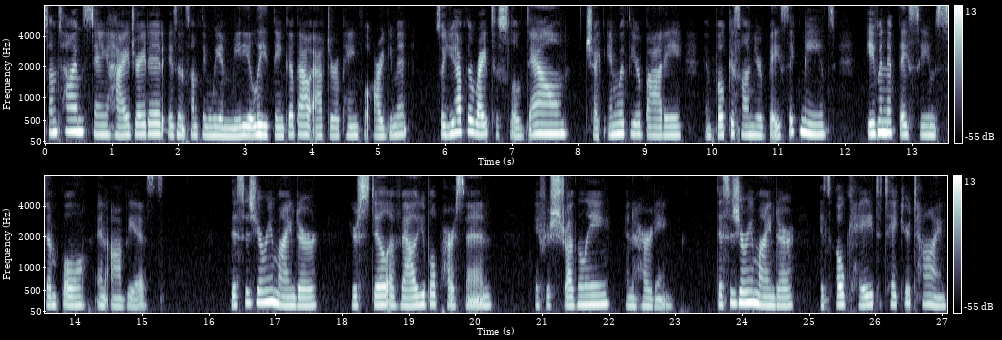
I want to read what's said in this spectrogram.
Sometimes staying hydrated isn't something we immediately think about after a painful argument, so you have the right to slow down, check in with your body, and focus on your basic needs, even if they seem simple and obvious. This is your reminder you're still a valuable person if you're struggling and hurting. This is your reminder it's okay to take your time.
